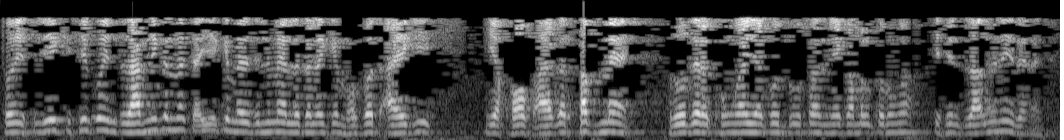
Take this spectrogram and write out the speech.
تو اس لیے کسی کو انتظار نہیں کرنا چاہیے کہ میرے دل میں اللہ تعالیٰ کی محبت آئے گی یا خوف آئے گا، تب میں روزے رکھوں گا یا کوئی دوسرا نیک عمل کروں گا۔ اس انتظار میں نہیں رہنا چاہیے۔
